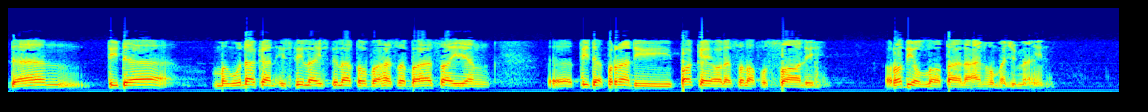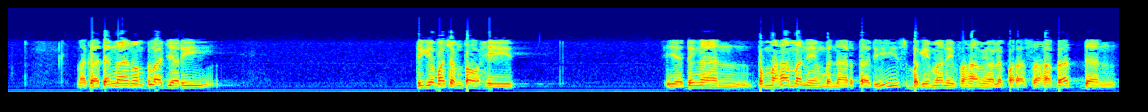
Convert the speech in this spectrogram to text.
dan tidak menggunakan istilah-istilah atau bahasa-bahasa yang Eh, tidak pernah dipakai oleh salafus salih radhiyallahu taala anhum ajma'in. Maka dengan mempelajari tiga macam tauhid ya dengan pemahaman yang benar tadi sebagaimana difahami oleh para sahabat dan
